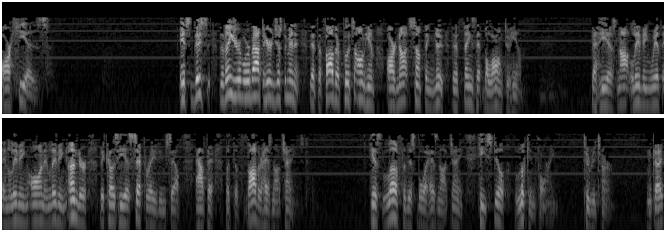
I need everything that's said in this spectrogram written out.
are His. It's this, the things we're about to hear in just a minute that the Father puts on him are not something new. They're things that belong to him that he is not living with and living on and living under because he has separated himself out there. But the Father has not changed. His love for this boy has not changed. He's still looking for him to return. Okay?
